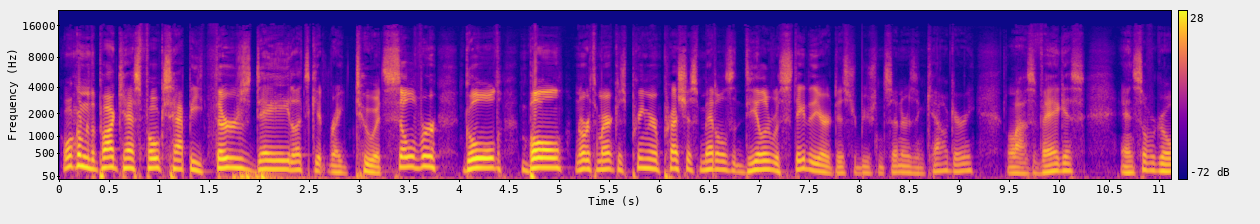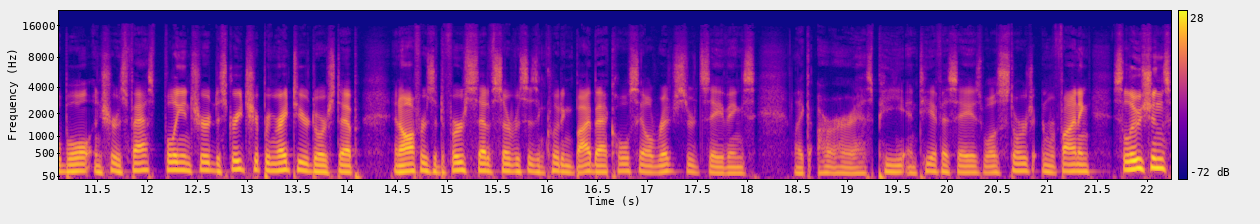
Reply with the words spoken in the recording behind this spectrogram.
Welcome to the podcast, folks. Happy Thursday. Let's get right to it. Silver, gold, bull, North America's premier precious metals dealer with state of the art distribution centers in Calgary, Las Vegas, and Silver Gold Bull ensures fast, fully insured, discreet shipping right to your doorstep and offers a diverse set of services, including buyback, wholesale, registered savings like RRSP and TFSA, as well as storage and refining solutions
